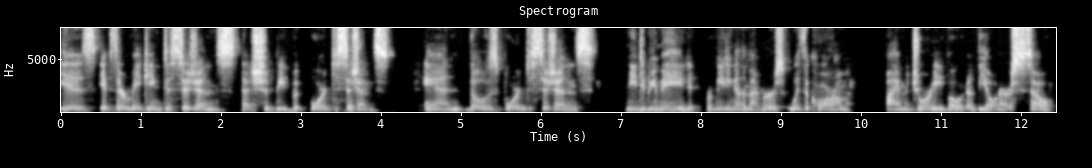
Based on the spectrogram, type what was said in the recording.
is if they're making decisions that should be board decisions. And those board decisions need to be made for meeting of the members with a quorum by a majority vote of the owners. So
